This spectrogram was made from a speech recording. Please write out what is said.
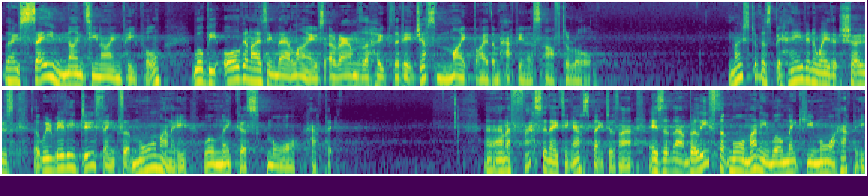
those same 99 people will be organizing their lives around the hope that it just might buy them happiness after all. Most of us behave in a way that shows that we really do think that more money will make us more happy. And a fascinating aspect of that is that that belief that more money will make you more happy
